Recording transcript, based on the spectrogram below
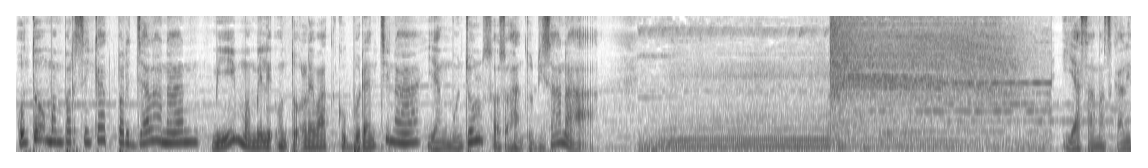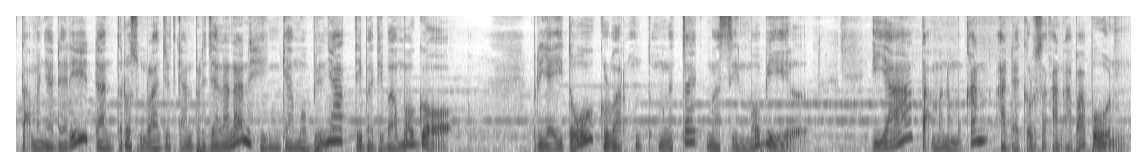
Untuk mempersingkat perjalanan, Mi memilih untuk lewat kuburan Cina yang muncul sosok hantu di sana. Ia sama sekali tak menyadari dan terus melanjutkan perjalanan hingga mobilnya tiba-tiba mogok. Pria itu keluar untuk mengecek mesin mobil. Ia tak menemukan ada kerusakan apa pun.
